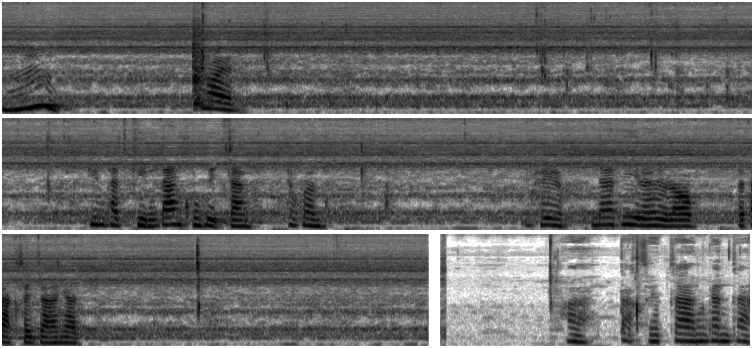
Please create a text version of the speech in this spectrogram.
อืมอร่อยกินผัดขิงต้านโควิดจังทุกคนโอเคหน้าที่แล้วเดี๋ยวเราไปตักใส่จานกันตักใส่จานกันจ้ะ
